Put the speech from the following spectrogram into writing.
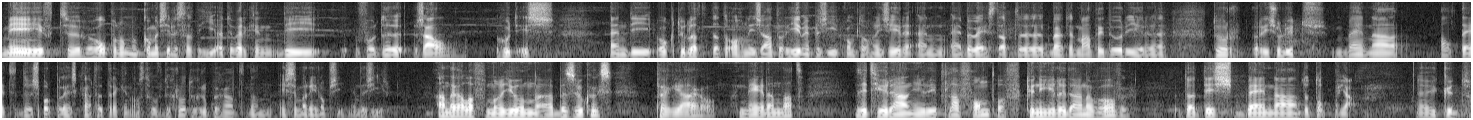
mee heeft geholpen om een commerciële strategie uit te werken die voor de zaal goed is En die ook toelaat dat de organisator hier met plezier komt organiseren. En hij bewijst dat uh, buitenmatig door hier uh, door resoluut bijna altijd de sportpaleiskaart te trekken. Als het over de grote groepen gaat, dan is er maar één optie en dat is hier. Anderhalf miljoen uh, bezoekers per jaar, meer dan dat. Zitten jullie aan jullie plafond of kunnen jullie daar nog over? Dat is bijna de top, ja. Je kunt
